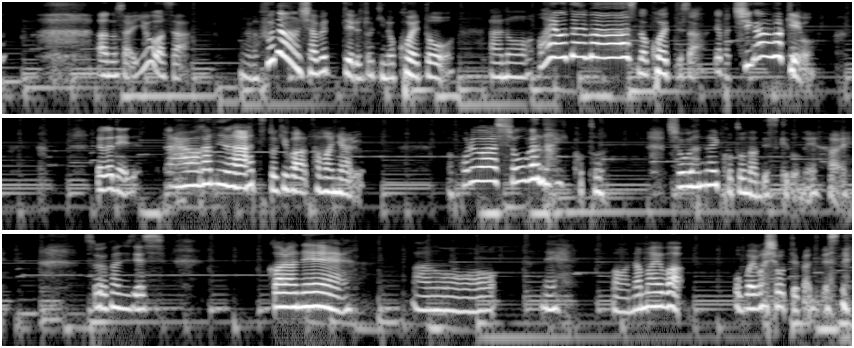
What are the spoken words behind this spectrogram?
あのさ、要はさ、普段喋ってる時の声と、あの、おはようございますの声ってさ、やっぱ違うわけよ。だからね、ああ、わかんねえなーって時はたまにある。これはしょうがないこと、しょうがないことなんですけどね。はい。そういう感じです。からね、あのー、ね、まあ名前は覚えましょうっていう感じですね。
